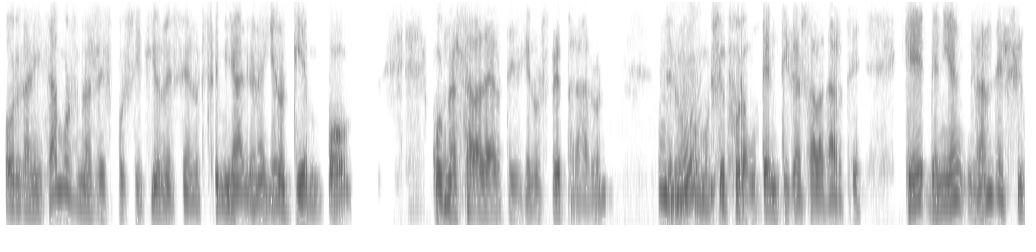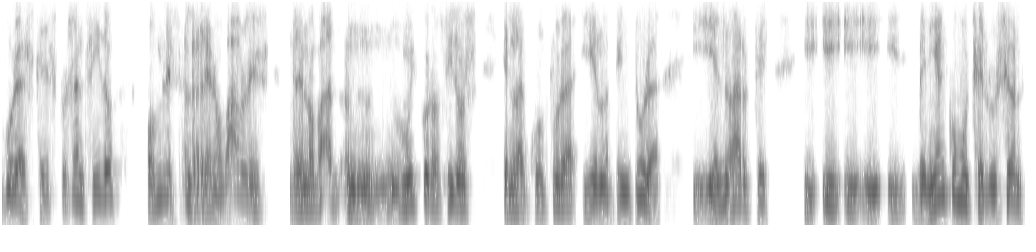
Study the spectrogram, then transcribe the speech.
Organizamos unas exposiciones en el seminario en aquel tiempo, con una sala de arte que nos prepararon, pero como si fuera auténtica sala de arte, que venían grandes figuras que después han sido hombres renovables, muy conocidos en la cultura y en la pintura y en el arte, y venían con mucha ilusión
